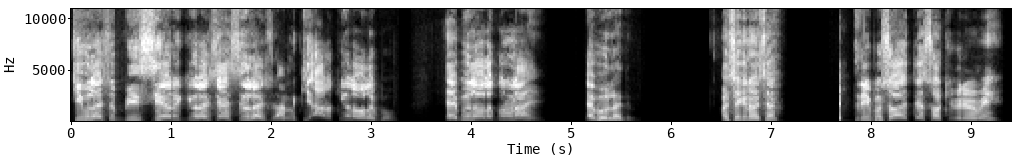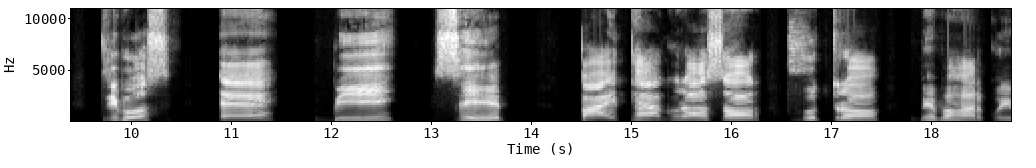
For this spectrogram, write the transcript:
কি ওলাইছো বি চি আৰু কি ওলাইছো এছ চি ওলাইছো আমি কি আৰু কি ওলাব লাগিব? এ বি ওলাব লাগিব নে নাই? এ বি ওলাই দিম। হৈছে কি নহৈছে ত্ৰিভুজ হয়, এতিয়া চোৱা কি কৰিম আমি? ত্ৰিভুজ এ বি চিত পাইথাগোৰাছৰ সূত্ৰ ব্যৱহাৰ কৰি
